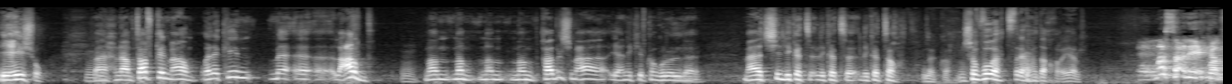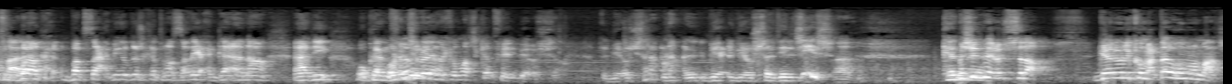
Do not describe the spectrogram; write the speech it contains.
يعيشوا. فاحنا متفقين معاهم ولكن ما آه، العرض ما ما ما, ما مقابلش مع يعني كيف كنقولوا مع هذا الشيء اللي كت اللي كت اللي كتاخذ داكور. نشوفوا واحد التصريح واحد آخر. يلا. مصاريح كانت مصاريح. باك باك صاحبي ودوش كانت مصاريح كاع أنا هذه وكان فهمتي هذاك الماتش كان فيه البيع والشراء. البيع والشراء؟ لا البيع البيع والشراء ديال الجيش. كان ماشي البيع والشراء. قالوا لكم عطيوهم الماتش.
